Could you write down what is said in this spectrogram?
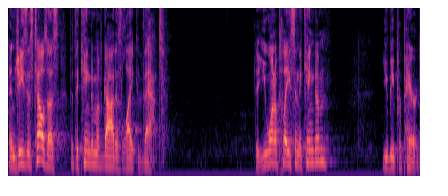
and Jesus tells us that the kingdom of God is like that. That you want a place in the kingdom, you be prepared.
